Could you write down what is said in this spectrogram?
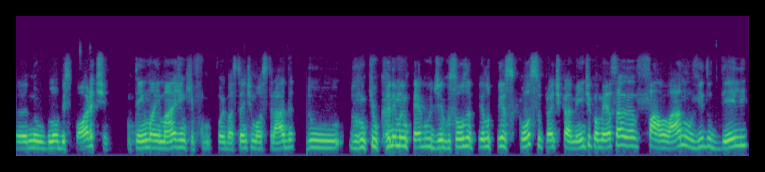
no Globo Esporte tem uma imagem que foi bastante mostrada do, do, que o Kahneman pega o Diego Souza pelo pescoço praticamente e começa a falar no ouvido dele.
